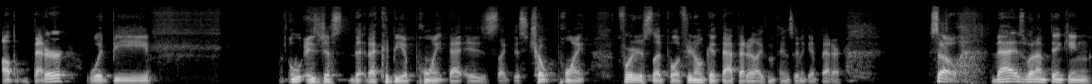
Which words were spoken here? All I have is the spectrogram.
up better would be oh, is just that, that could be a point that is like this choke point for your sled pull. If you don't get that better, like nothing's going to get better. So that is what I'm thinking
